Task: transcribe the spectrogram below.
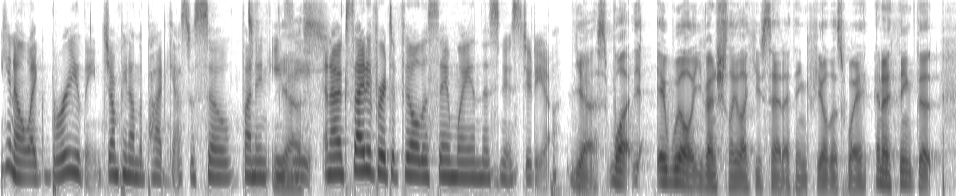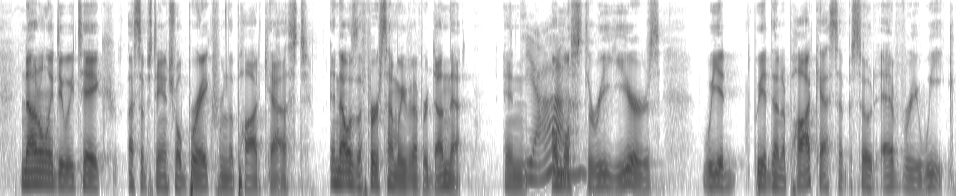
you know, like breathing, jumping on the podcast was so fun and easy. Yes. And I'm excited for it to feel the same way in this new studio. Yes. Well, it will eventually, like you said, I think, feel this way. And I think that not only do we take a substantial break from the podcast, and that was the first time we've ever done that in Yeah. almost three years. We had we had done a podcast episode every week,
